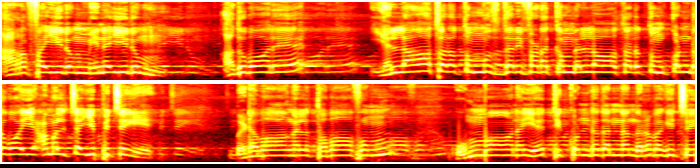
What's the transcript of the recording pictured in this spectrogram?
അറഫയിലും മിനയിലും അതുപോലെ എല്ലാ സ്ഥലത്തും മുസ്തലിഫടക്കം എല്ലാ സ്ഥലത്തും കൊണ്ടുപോയി അമൽ ചെയ്യിപ്പിച്ച് വിടവാങ്ങൽ തവാഫും ഉമ്മാനെ ഏറ്റിക്കൊണ്ട് തന്നെ നിർവഹിച്ച്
